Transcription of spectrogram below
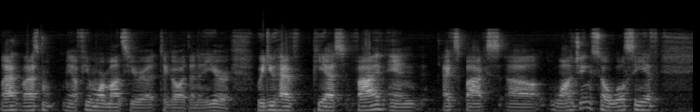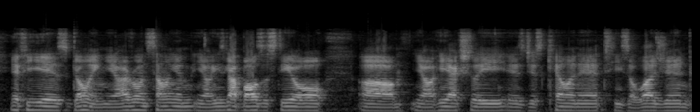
last, last you know a few more months here to go at the end of the year. We do have PS5 and Xbox uh, launching, so we'll see if if he is going. You know, everyone's telling him, you know, he's got balls of steel. Um, you know, he actually is just killing it. He's a legend.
